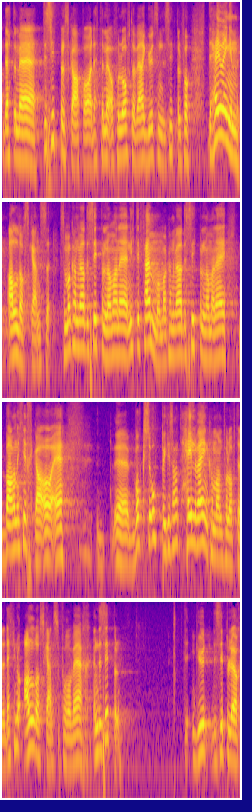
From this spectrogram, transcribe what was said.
dette med disippelskap og dette med å få lov til å være Guds disippel. For det er jo ingen aldersgrense. Så man kan være disippel når man er 95, og man kan være disippel når man er i barnekirka og er, eh, vokser opp. ikke sant? Hele veien kan man få lov til det. Det er ikke noe aldersgrense for å være en disippel. Gud disippelgjør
